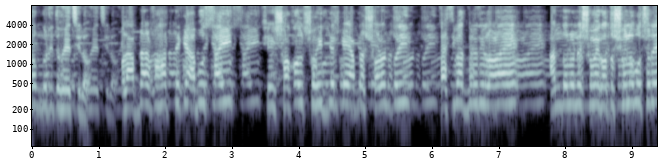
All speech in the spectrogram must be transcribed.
সংগঠিত হয়েছিল। ফলে আপনার ফাহাদ থেকে আবু সাইদ, সেই সকল শহীদদেরকে আমরা স্মরণ করি। ফ্যাসিবাদ বিরোধী লড়াইয়ে আন্দোলনের সময় গত ষোলো বছরে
